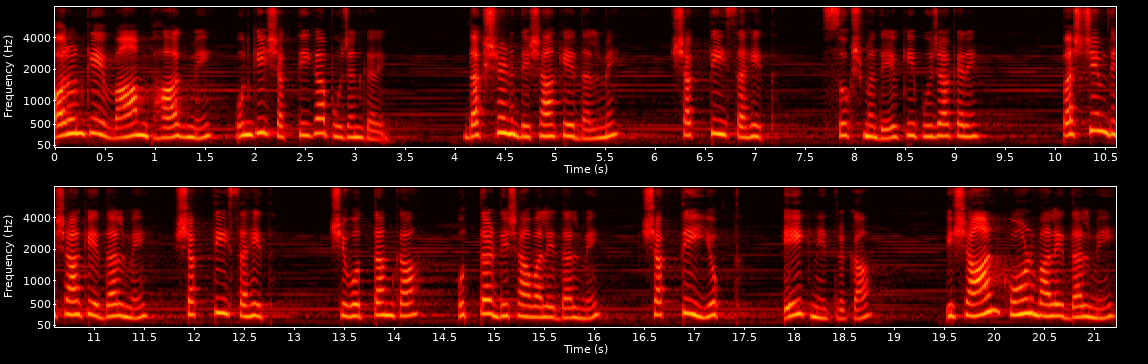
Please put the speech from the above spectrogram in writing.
और उनके वाम भाग में उनकी शक्ति का पूजन करें। दक्षिण दिशा के दल में शक्ति सहित सूक्ष्म देव की पूजा करें। पश्चिम दिशा के दल में शक्ति सहित शिवोत्तम का, उत्तर दिशा वाले दल में शक्ति युक्त एक नेत्र का, ईशान कोण वाले दल में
